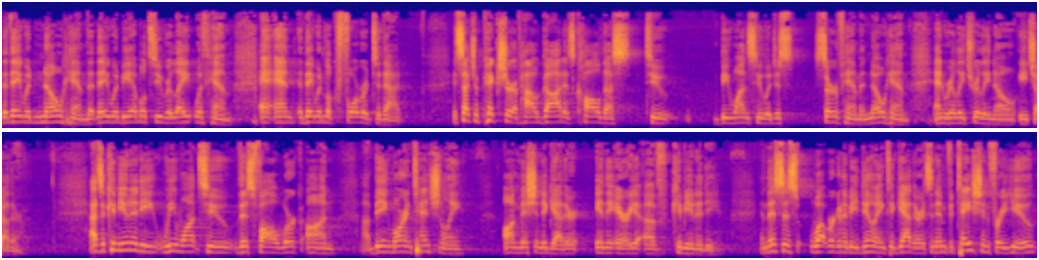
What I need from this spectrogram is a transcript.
that they would know Him, that they would be able to relate with Him, and, and they would look forward to that. It's such a picture of how God has called us to be ones who would just serve Him and know Him and really truly know each other. As a community, we want to this fall work on uh, being more intentionally on mission together in the area of community. And this is what we're going to be doing together. It's an invitation for you,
